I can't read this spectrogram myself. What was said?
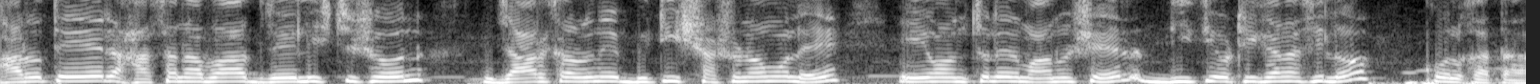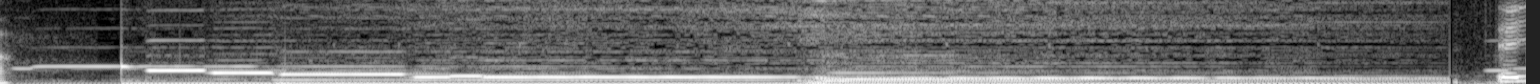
ভারতের হাসানাবাদ রেল স্টেশন, যার কারণে ব্রিটিশ শাসনামলে এই অঞ্চলের মানুষের দ্বিতীয় ঠিকানা ছিল কলকাতা। এই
